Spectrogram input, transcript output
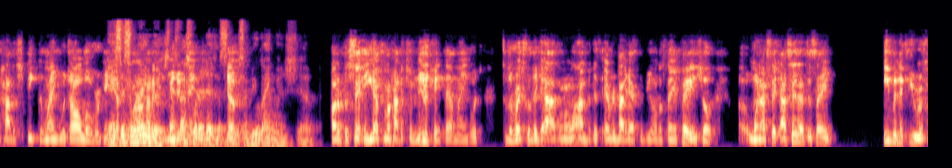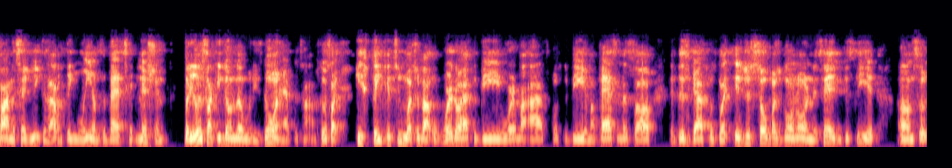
how to speak the language all over again. Yes, it's a language. That's, that's, what it is. It's, yep. a, it's a new language. Yeah. Hundred percent. And you have to learn how to communicate that language to the rest of the guys on the line because everybody has to be on the same page. So uh, when I say I say that to say, even if you refine the technique, because I don't think Liam's a bad technician, but he looks like he don't know what he's doing half the time. So it's like he's thinking too much about where do I have to be, where are my eyes supposed to be, am I passing this off? Is this guy supposed to, like? It's just so much going on in his head. You can see it. Um, so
